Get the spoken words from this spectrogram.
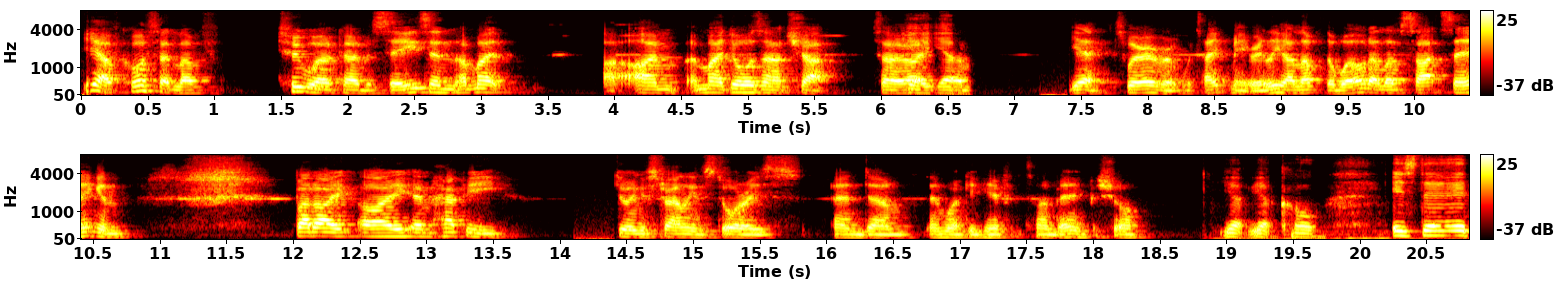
yeah, of course, I'd love to work overseas, and I might. I- I'm my doors aren't shut, so I, Yeah, yeah. Um, yeah, it's wherever it will take me. Really, I love the world. I love sightseeing, and but I I am happy doing Australian stories and um, and working here for the time being for sure. Yeah, yeah, cool. Is there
